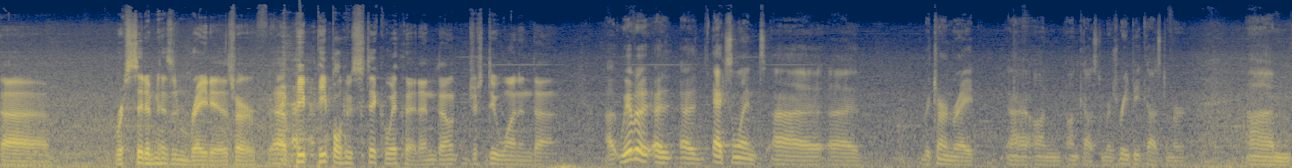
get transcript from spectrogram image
uh, recidivism rate is, or uh, pe- people who stick with it and don't just do one and done? Uh, we have an excellent uh, uh, return rate uh, on, on customers, repeat customer. Um,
